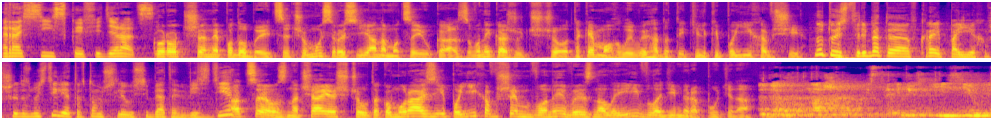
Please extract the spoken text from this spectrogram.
Российской Федерации. Коротше, не подобається чомусь росіянам оцей указ. Вони кажуть, що таке могли вигадати тільки поїхавші. Ну, то есть ребята в край поехавшие разместили это в том числе у себя там везде. А це означає, що у такому разі поїхавшим вони визнали і Владіміра Путіна. Наши исторические силы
